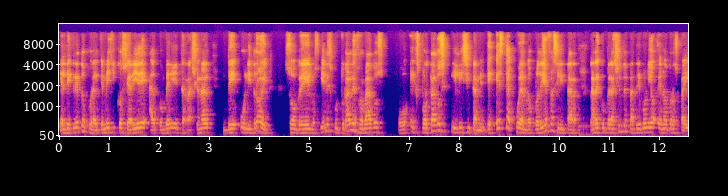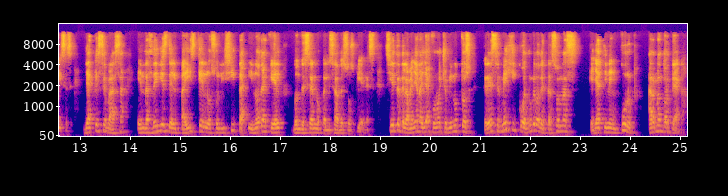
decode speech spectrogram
el decreto por el que México se adhiere al convenio internacional de UNIDROID sobre los bienes culturales robados o exportados ilícitamente. Este acuerdo podría facilitar la recuperación del patrimonio en otros países, ya que se basa en las leyes del país que lo solicita y no de aquel donde se han localizado esos bienes. Siete de la mañana ya con ocho minutos, crece en México el número de personas que ya tienen CURP. Armando Arteaga.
